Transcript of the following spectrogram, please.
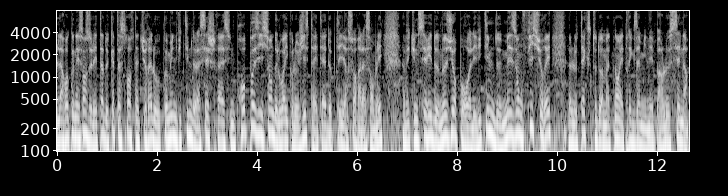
la reconnaissance de l'état de catastrophe naturelle aux communes victimes de la sécheresse. Une proposition de loi écologiste a été adoptée hier soir à l'Assemblée avec une série de mesures pour les victimes de maisons fissurées. Le texte doit maintenant être examiné par le Sénat.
